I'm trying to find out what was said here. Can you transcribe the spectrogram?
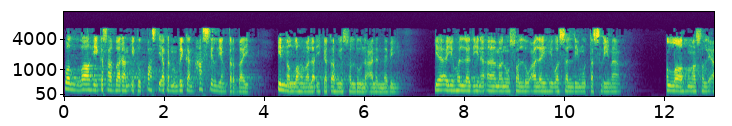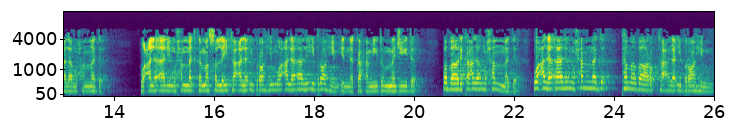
Wallahi kesabaran itu pasti akan memberikan hasil yang terbaik. Inna Allah malaikatahu yusalluna ala nabi. Ya ayyuhalladzina amanu sallu alaihi wa sallimu taslima. Allahumma salli ala Muhammad وعلى آل محمد كما صليت على إبراهيم وعلى آل إبراهيم إنك حميد مجيد. وبارك على محمد وعلى آل محمد كما باركت على إبراهيم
